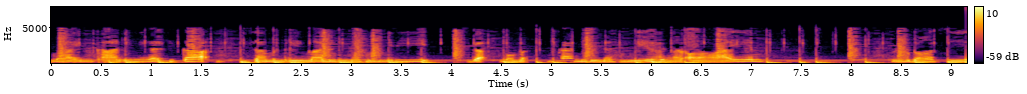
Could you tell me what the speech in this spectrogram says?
melainkan ini gak sih kak? Bisa menerima dirinya sendiri, gak membandingkan dirinya sendiri Iya. dengan orang lain. Bener banget sih,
